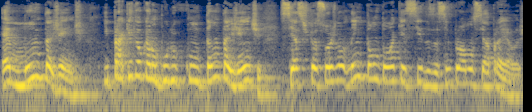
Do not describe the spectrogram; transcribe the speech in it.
é muita gente. E para que eu quero um público com tanta gente se essas pessoas não, nem estão tão aquecidas assim para anunciar para elas?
